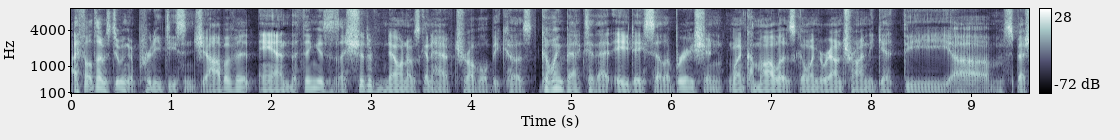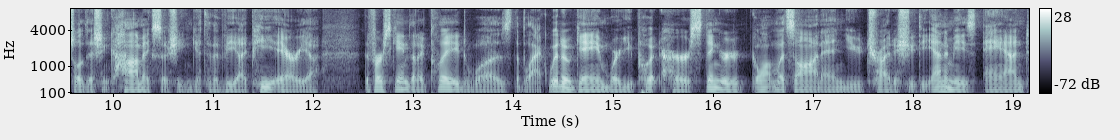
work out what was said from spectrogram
I felt I was doing a pretty decent job of it. And the thing is, is I should have known I was going to have trouble because going back to that A Day celebration, when Kamala is going around trying to get the um, special edition comics so she can get to the VIP area, the first game that I played was the Black Widow game where you put her Stinger gauntlets on and you try to shoot the enemies. And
